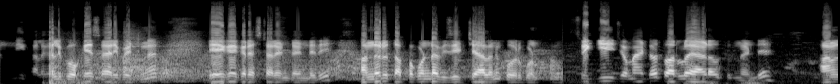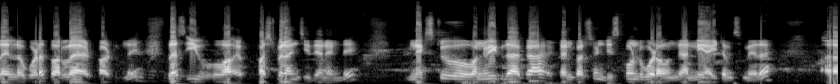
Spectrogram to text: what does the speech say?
అన్ని కలగలిపి ఒకేసారి పెట్టిన ఏకైక రెస్టారెంట్ అండి ఇది. అందరూ తప్పకుండా విజిట్ చేయాలని కోరుకుంటున్నాం. స్విగ్గీ జొమాటో త్వరలో యాడ్ అవుతుందండి. ఆన్లైన్లో కూడా త్వరలో యాడ్ అవుతుంది ప్లస్ ఈ ఫస్ట్ బ్రాంచ్ ఇదేనండి. నెక్స్ట్ వన్ వీక్ దాకా టెన్ పర్సెంట్ డిస్కౌంట్ కూడా ఉంది అన్ని ఐటమ్స్ మీద. ఆ,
